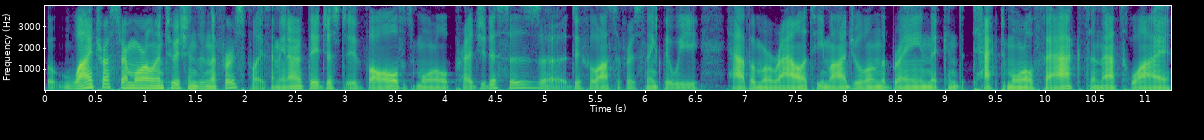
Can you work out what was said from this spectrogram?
why trust our moral intuitions in the first place? I mean, aren't they just evolved moral prejudices? Uh, do philosophers think that we have a morality module in the brain that can detect moral facts, and that's why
